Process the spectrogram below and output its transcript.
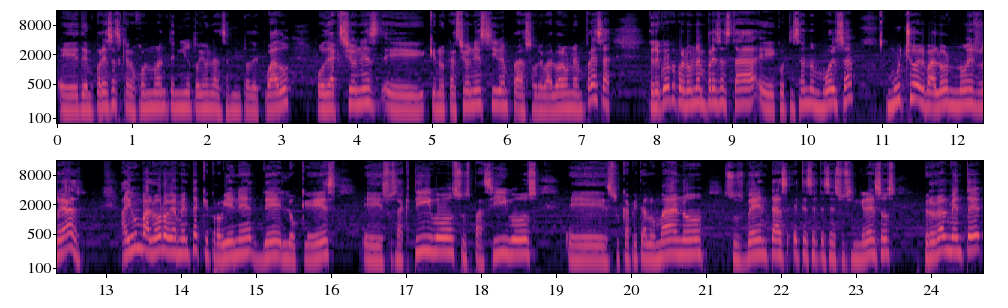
eh, de empresas que a lo mejor no han tenido todavía un lanzamiento adecuado o de acciones eh, que en ocasiones sirven para sobrevaluar a una empresa. Te recuerdo que cuando una empresa está cotizando en bolsa, mucho el valor no es real. Hay un valor obviamente que proviene de lo que es sus activos, sus pasivos, eh, su capital humano, sus ventas, etc, etc, sus ingresos, pero realmente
